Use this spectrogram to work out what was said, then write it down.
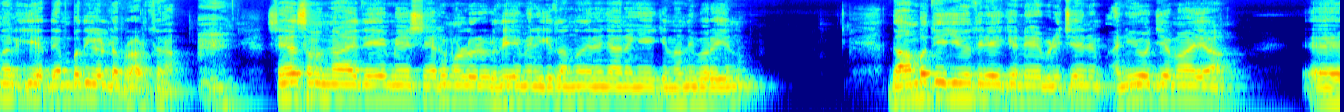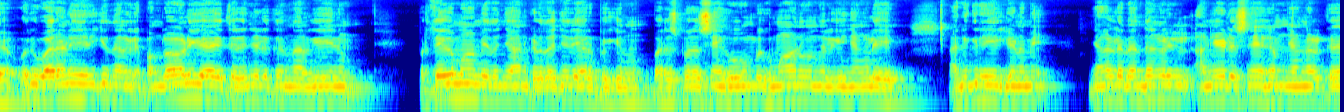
നൽകിയ ദമ്പതികളുടെ പ്രാർത്ഥന. സ്നേഹസമനായ ദൈവമേ സ്നേഹമുള്ളൊരു ഹൃദയം എനിക്ക് തന്നതിന് ഞാൻ അങ്ങേക്ക് നന്ദി പറയുന്നു. ദാമ്പത്യ ജീവിതത്തിലേക്ക് എന്നെ വിളിച്ചതിനും അനുയോജ്യമായ ഒരു വരനെ എനിക്ക് നൽകി പങ്കാളിയായി തിരഞ്ഞെടുക്കുന്ന നൽകിയതിനും പ്രത്യേകമാം ഇത് ഞാൻ കൃതജ്ഞത അർപ്പിക്കുന്നു. പരസ്പര സ്നേഹവും ബഹുമാനവും നൽകി ഞങ്ങളെ അനുഗ്രഹിക്കണമേ. ഞങ്ങളുടെ ബന്ധങ്ങളിൽ അങ്ങയുടെ സ്നേഹം ഞങ്ങൾക്ക്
